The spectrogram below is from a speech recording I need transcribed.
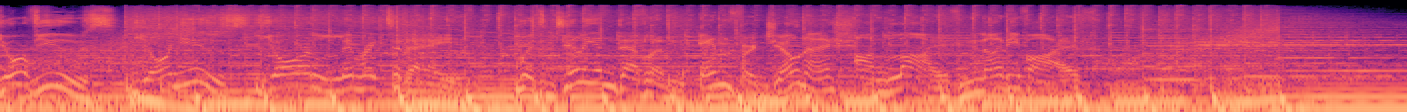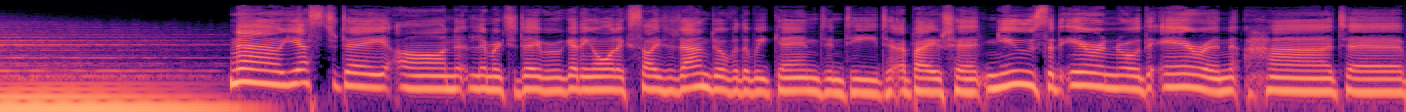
Your views, your news, your Limerick today. With Gillian Devlin in for Joe Nash on Live 95. Now, yesterday on Limerick Today, we were getting all excited and over the weekend indeed about uh, news that Iarnród Éireann had uh,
